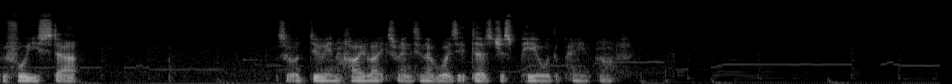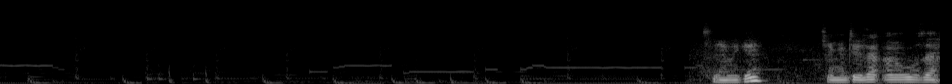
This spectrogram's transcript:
before you start sort of doing highlights or anything otherwise it does just peel the paint off so there we go so I'm going to do that on all the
